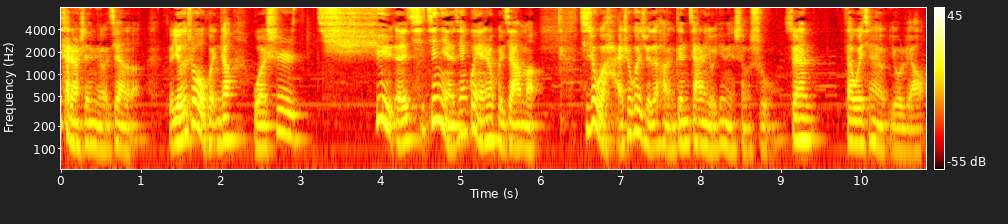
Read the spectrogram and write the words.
太长时间没有见了。对有的时候我会，你知道，我是去呃，今今年今年过年时候回家嘛，其实我还是会觉得好像跟家人有一点点生疏，虽然在微信上有有聊，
